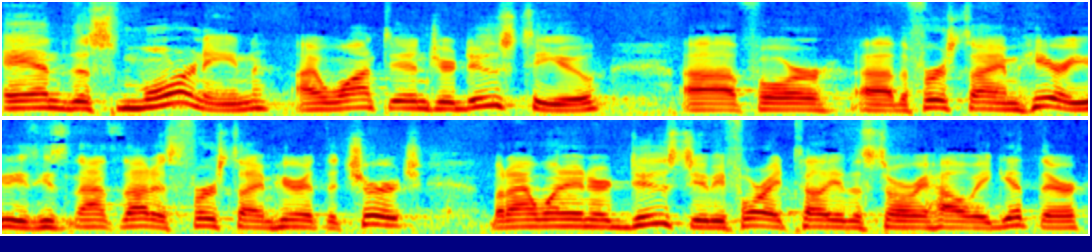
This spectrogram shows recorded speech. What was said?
and this morning, I want to introduce to you. Uh, for uh, the first time here. He's not, not his first time here at the church, but I want to introduce to you, before I tell you the story how we get there,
